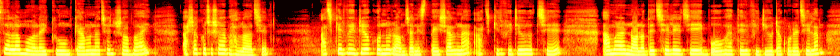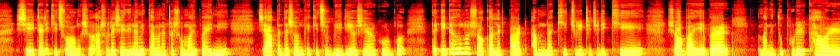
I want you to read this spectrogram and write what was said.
আসসালামু আলাইকুম। কেমন আছেন সবাই? আশা করছি সবাই ভালো আছেন। আজকের ভিডিও কোনো রমজান স্পেশাল না। আজকের ভিডিও হচ্ছে আমার ননদের ছেলের যে বউ ভাতের ভিডিওটা করেছিলাম, সেইটারই কিছু অংশ। আসলে সেদিন আমি তেমন একটা সময় পাইনি যে আপনাদের সঙ্গে কিছু ভিডিও শেয়ার করব। তো এটা হলো সকালের পার্ট আমরা খিচুড়ি টিচুড়ি খেয়ে সবাই এবার মানে দুপুরের খাবারের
